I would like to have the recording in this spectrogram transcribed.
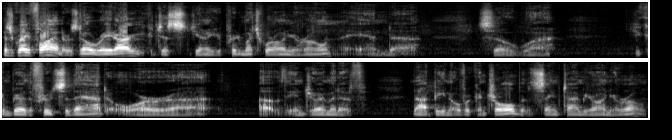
it was great flying. There was no radar. You could just, you know, you pretty much were on your own. And uh, so uh, you can bear the fruits of that or uh, of the enjoyment of not being over controlled, but at the same time, you're on your own.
